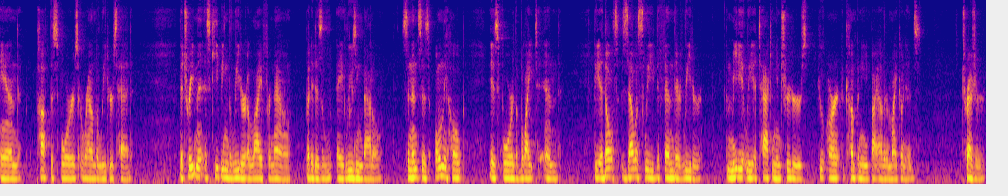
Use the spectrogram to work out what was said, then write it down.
and puff the spores around the leader's head. The treatment is keeping the leader alive for now, but it is a losing battle. Sinence's only hope is for the blight to end. The adults zealously defend their leader, immediately attacking intruders who aren't accompanied by other myconids. Treasure.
